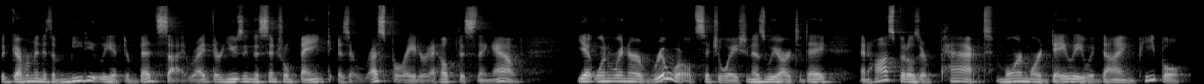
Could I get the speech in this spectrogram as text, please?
the government is immediately at their bedside, right? They're using the central bank as a respirator to help this thing out. Yet when we're in a real world situation, as we are today, and hospitals are packed more and more daily with dying people,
